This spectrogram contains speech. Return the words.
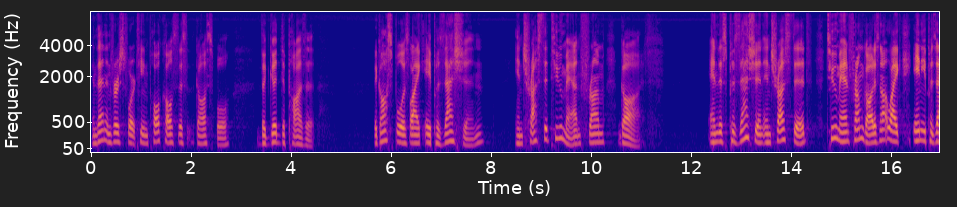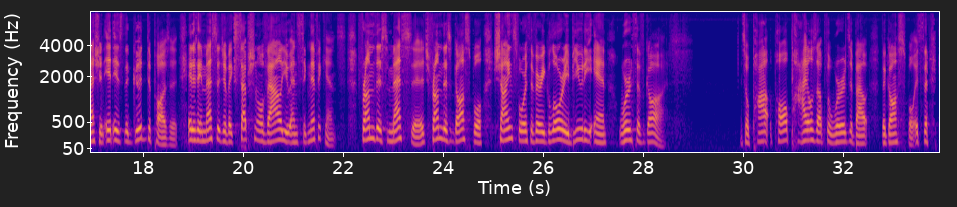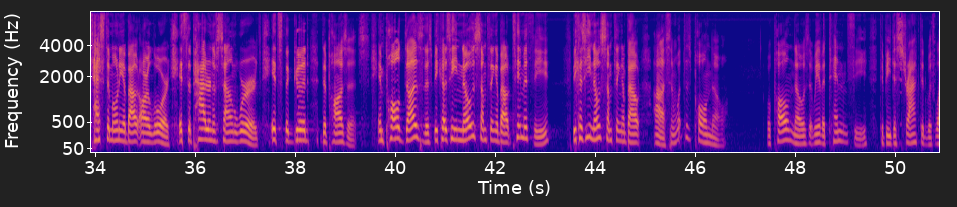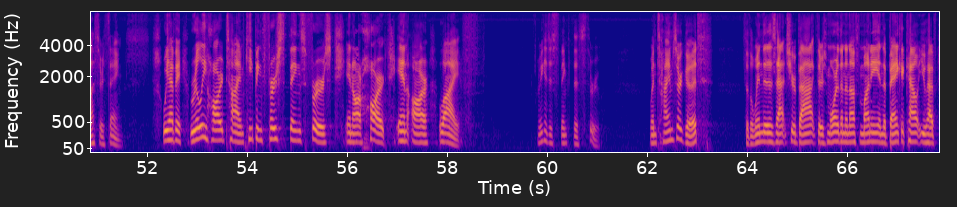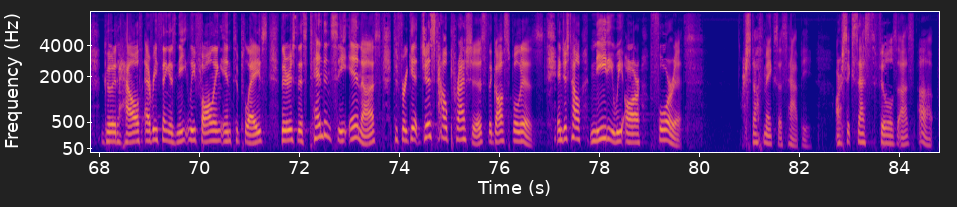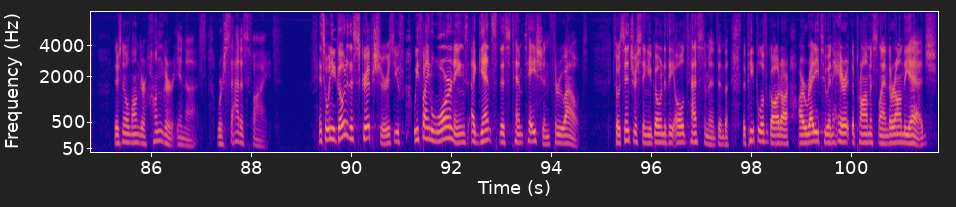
And then in verse 14, Paul calls this gospel the good deposit. The gospel is like a possession entrusted to man from God. And this possession entrusted to man from God is not like any possession. It is the good deposit. It is a message of exceptional value and significance. From this message, from this gospel, shines forth the very glory, beauty, and worth of God. And so Paul piles up the words about the gospel. It's the testimony about our Lord. It's the pattern of sound words. It's the good deposits. And Paul does this because he knows something about Timothy, because he knows something about us. And what does Paul know? Well, Paul knows that we have a tendency to be distracted with lesser things. We have a really hard time keeping first things first in our heart, in our life. We can just think this through. When times are good, so the wind is at your back, there's more than enough money in the bank account, you have good health, everything is neatly falling into place. There is this tendency in us to forget just how precious the gospel is and just how needy we are for it. Our stuff makes us happy, our success fills us up. There's no longer hunger in us, we're satisfied. And so when you go to the scriptures, you, we find warnings against this temptation throughout. So it's interesting, you go into the Old Testament, and the, the people of God are, are ready to inherit the promised land. They're on the edge.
